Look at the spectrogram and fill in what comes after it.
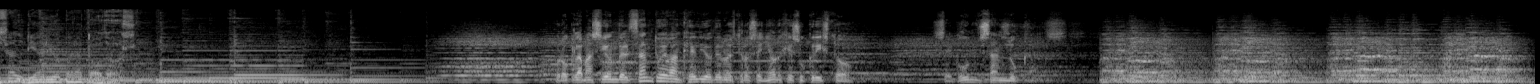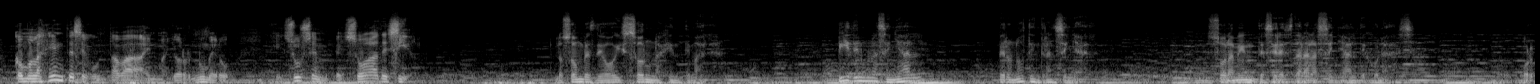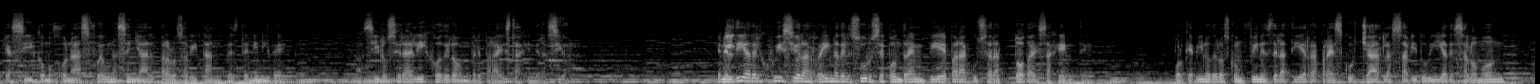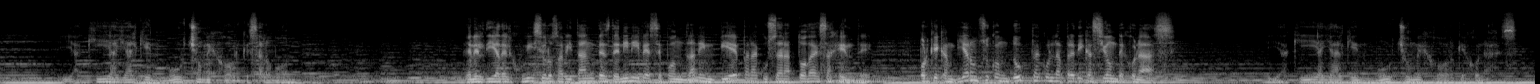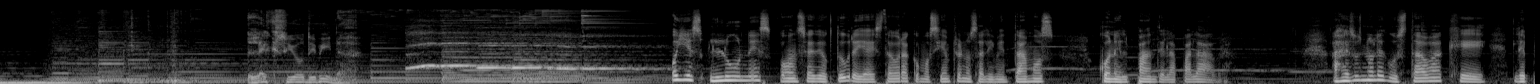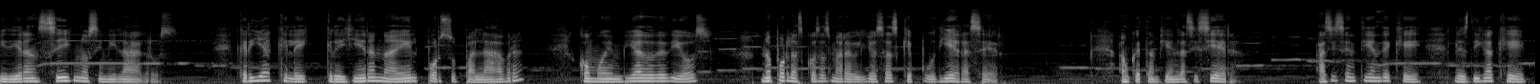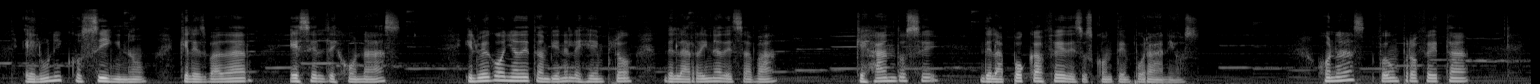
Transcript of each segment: Misal Diario para Todos. Proclamación del Santo Evangelio de nuestro Señor Jesucristo, según San Lucas. Como la gente se juntaba en mayor número, Jesús empezó a decir, Los hombres de hoy son una gente mala. Piden una señal, pero no tendrán señal. Solamente se les dará la señal de Jonás. Porque así como Jonás fue una señal para los habitantes de Nínive, así lo será el Hijo del Hombre para esta generación. En el día del juicio la reina del sur se pondrá en pie para acusar a toda esa gente, porque vino de los confines de la tierra para escuchar la sabiduría de Salomón, y aquí hay alguien mucho mejor que Salomón. En el día del juicio los habitantes de Nínive se pondrán en pie para acusar a toda esa gente, porque cambiaron su conducta con la predicación de Jonás. Aquí hay alguien mucho mejor que Jonás. Lección Divina Hoy es lunes 11 de octubre y a esta hora como siempre nos alimentamos con el pan de la palabra. A Jesús no le gustaba que le pidieran signos y milagros quería que le creyeran a Él por su palabra como enviado de Dios, no por las cosas maravillosas que pudiera hacer, aunque también las hiciera. Así se entiende que les diga que el único signo que les va a dar es el de Jonás, y luego añade también el ejemplo de la reina de Sabá, quejándose de la poca fe de sus contemporáneos. Jonás fue un profeta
